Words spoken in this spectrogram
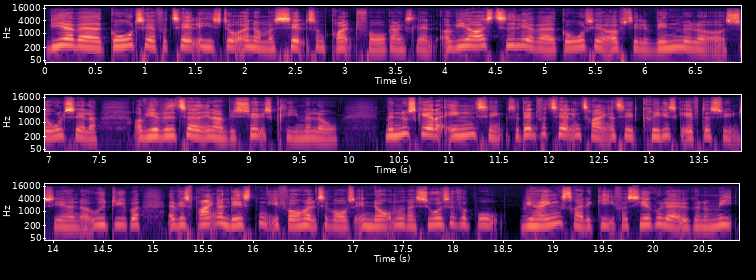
Vi har været gode til at fortælle historien om os selv som grønt forgangsland, og vi har også tidligere været gode til at opstille vindmøller og solceller, og vi har vedtaget en ambitiøs klimalov. Men nu sker der ingenting, så den fortælling trænger til et kritisk eftersyn, siger han, og uddyber, at vi sprænger listen i forhold til vores enorme ressourceforbrug. Vi har ingen strategi for cirkulær økonomi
